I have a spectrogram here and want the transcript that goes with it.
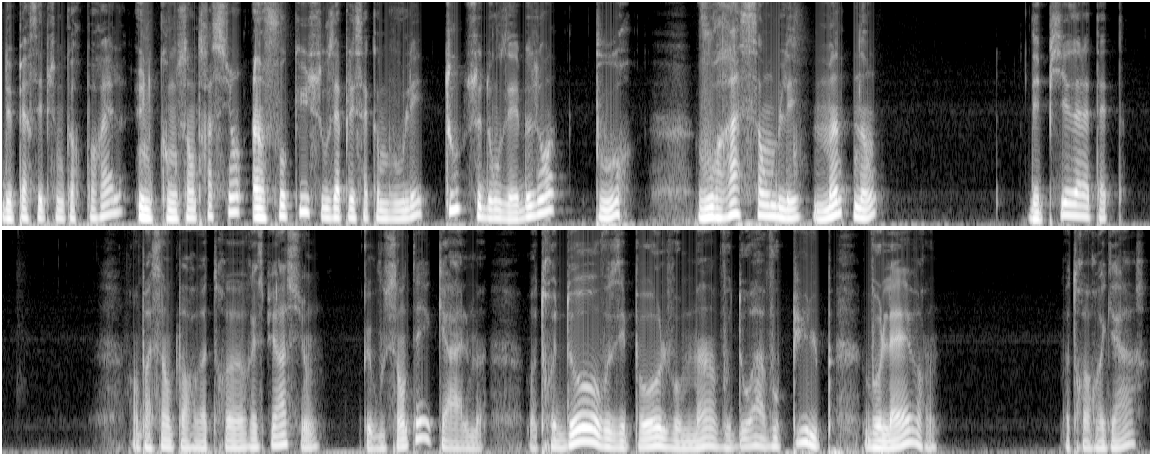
de perception corporelle, une concentration, un focus, vous appelez ça comme vous voulez, tout ce dont vous avez besoin pour vous rassembler maintenant des pieds à la tête, en passant par votre respiration, que vous sentez calme, votre dos, vos épaules, vos mains, vos doigts, vos pulpes, vos lèvres, votre regard.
